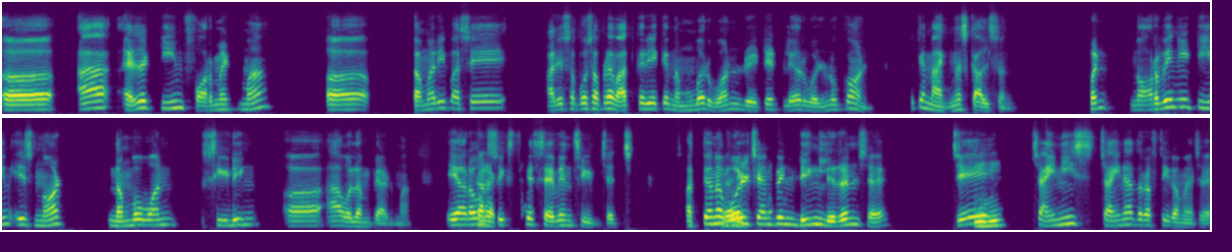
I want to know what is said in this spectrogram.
આ એઝ અ ટીમ ફોર્મેટમાં તમારી પાસે આજે સપોઝ આપણે વાત કરીએ કે નંબર વન રેટેડ પ્લેયર વર્લ્ડનું કોણ? તો કે મેગ્નસ કાર્લસન પણ નોર્વેની team is not number one seeding આ ઓલિમ્પિયાડમાં. એ અરાઉન્ડ સિક્સ કે સેવન સીડ છે. અત્યારના વર્લ્ડ ચેમ્પિયન ડિંગ લિરન છે જે ચાઇનીઝ ચાઇના તરફથી રમે છે.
